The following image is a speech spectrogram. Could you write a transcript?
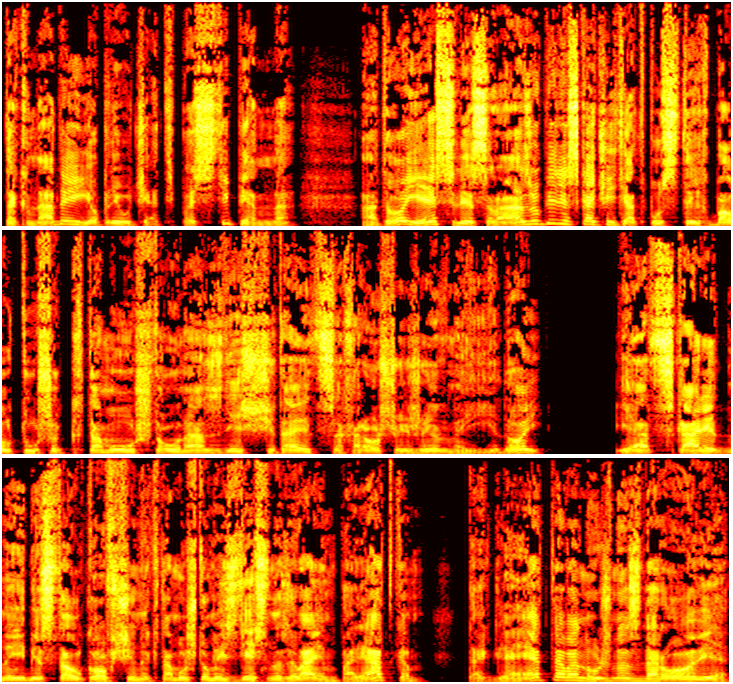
так надо ее приучать постепенно» А то, если сразу перескочить от пустых болтушек к тому, что у нас здесь считается хорошей жирной едой, и от скаредной бестолковщины к тому, что мы здесь называем порядком, так для этого нужно здоровье,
